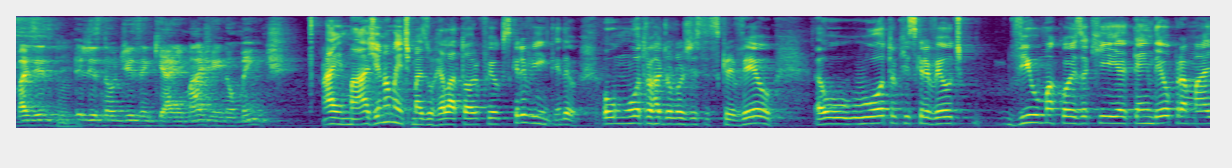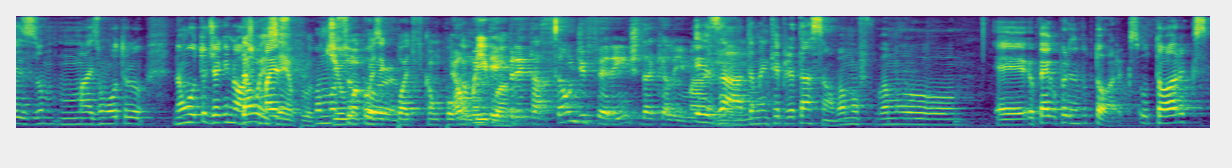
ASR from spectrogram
Mas eles, não dizem que a imagem não mente? A imagem não mente, mas o relatório fui eu que escrevi, entendeu? Ou um outro radiologista escreveu, o, o outro que escreveu tipo, viu uma coisa que tendeu para mais um, mais um outro, não outro Dá diagnóstico, um mas exemplo vamos de uma supor- coisa que pode ficar um pouco é uma ambígua. interpretação diferente daquela imagem. Exato, é uma interpretação. Vamos, vamos. é, eu pego, por exemplo, o tórax. O tórax,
